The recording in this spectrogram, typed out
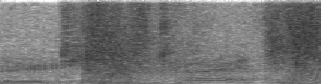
Blue Team's turret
